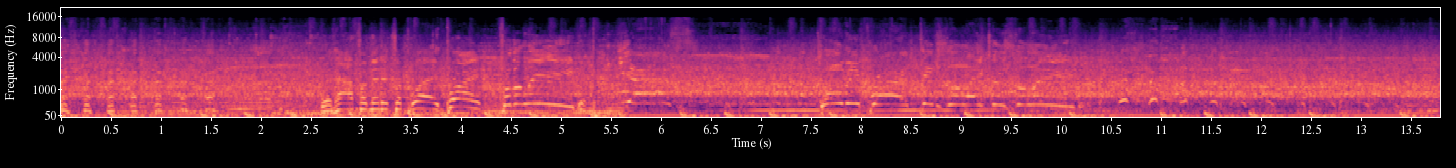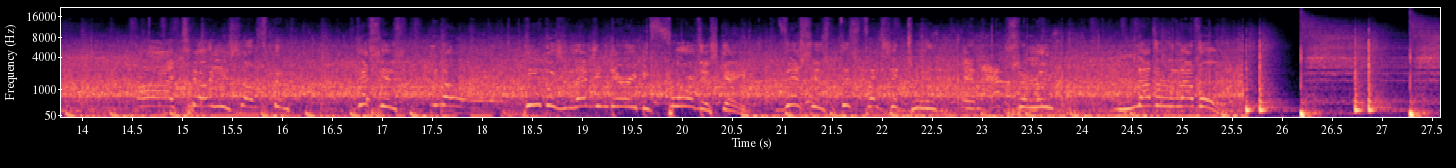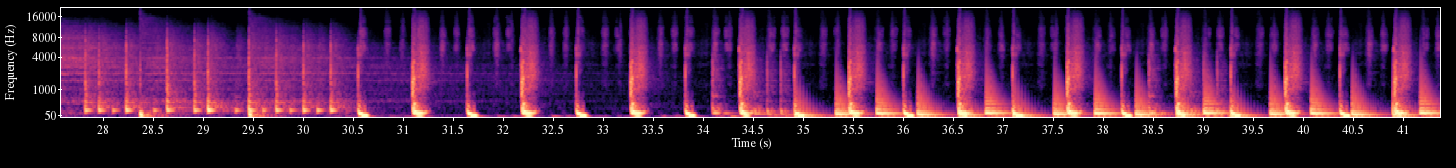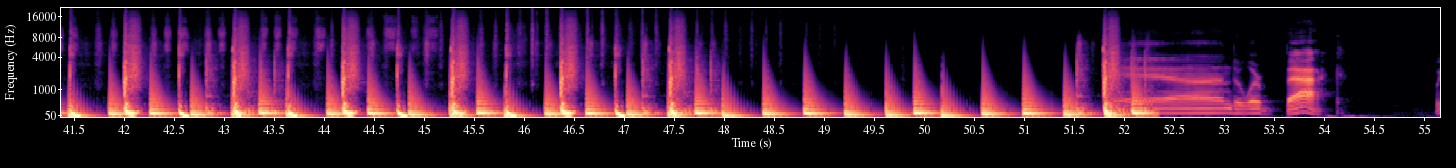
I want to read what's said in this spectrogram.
With half a minute to play, Bryant for the lead. Yes! Kobe Bryant gives the Lakers the lead. oh, I tell you something. This is, you know, he was legendary before this game. This is this takes it to an absolute another level.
